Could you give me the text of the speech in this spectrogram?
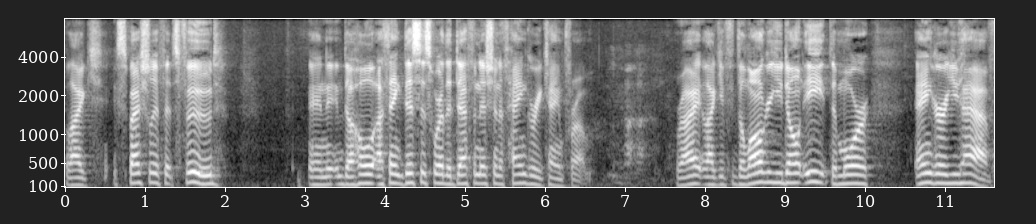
Like, especially if it's food and the whole, I think this is where the definition of hangry came from. Right? Like, if the longer you don't eat, the more anger you have.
